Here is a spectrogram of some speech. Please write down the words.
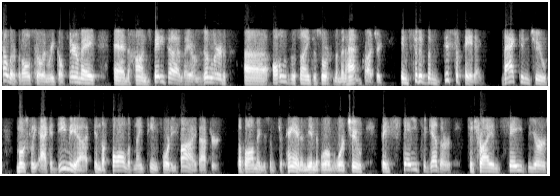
Teller, but also Enrico Fermi and Hans Bethe, and Leo Szilard, uh, all of the scientists on the Manhattan Project, instead of them dissipating back into mostly academia in the fall of 1945 after the bombings of Japan and the end of World War II, they stay together to try and save the Earth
